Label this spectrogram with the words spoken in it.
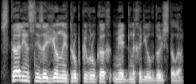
Сталин с незажженной трубкой в руках медленно ходил вдоль стола.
